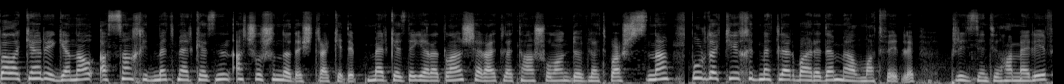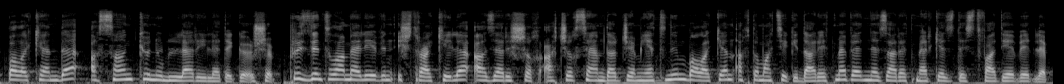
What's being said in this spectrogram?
Balakən Regional Asan Xidmət Mərkəzinin açılışında da iştirak edib. Mərkəzdə yaradılan şəraitlə tanış olan dövlət başçısına buradakı xidmətlər barədə məlumat verilib. Prezident İlham Əliyev Balakəndə asan könüllülər ilə də görüşüb. Prezident Prezident İlham Əliyevin iştirakı ilə Azərişıq Açıq Səhmdar Cəmiyyətinin Balakən Avtomatik İdarəetmə və Nəzarət Mərkəzi də istifadəyə verilib.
